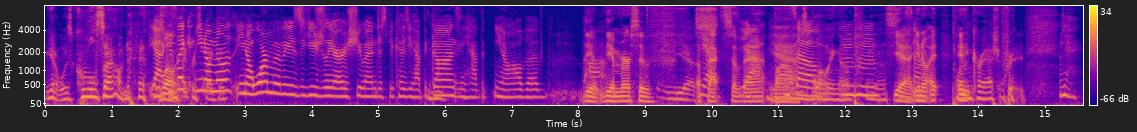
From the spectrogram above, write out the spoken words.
you know, it was cool sound. Yeah, Well- because like you know, mil- you know, war movies usually are a shoe in just because you have Mm-hmm. the guns and you have the you know all the The uh, the immersive yes, effects of yeah. that. Yeah. bombs So, blowing up. mhm. Yes. yeah, you know, I, plane and crash. for,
